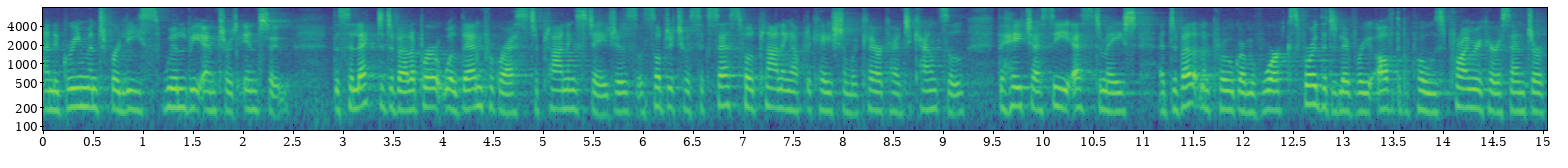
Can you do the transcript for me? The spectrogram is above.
an agreement for lease will be entered into. The selected developer will then progress to planning stages and subject to a successful planning application with Clare County Council, the HSE estimate a development programme of works for the delivery of the proposed primary care centre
